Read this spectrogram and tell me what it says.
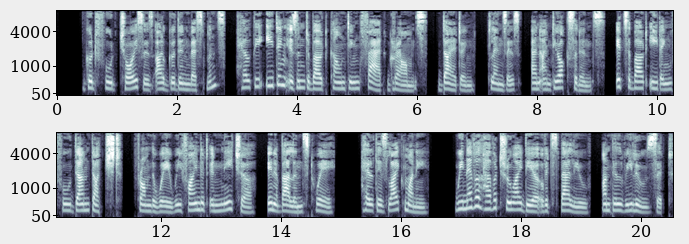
Good food choices are good investments. Healthy eating isn't about counting fat grams, dieting, cleanses, and antioxidants. It's about eating food untouched, from the way we find it in nature, in a balanced way. Health is like money. We never have a true idea of its value until we lose it.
